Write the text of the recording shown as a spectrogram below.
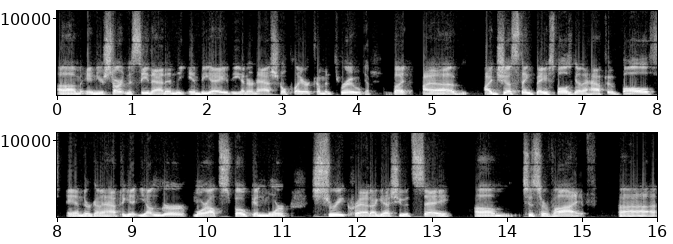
um, and you're starting to see that in the NBA, the international player coming through. Yep. But uh, I just think baseball is going to have to evolve, and they're going to have to get younger, more outspoken, more street cred, I guess you would say, um, to survive. Uh,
